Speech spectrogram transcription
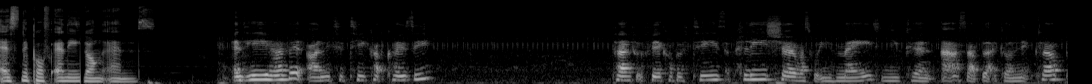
and snip off any long ends. And here you have it, our knitted teacup cozy. Perfect for your cup of tea. Please show us what you've made. You can add us at Black Girl Knit Club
